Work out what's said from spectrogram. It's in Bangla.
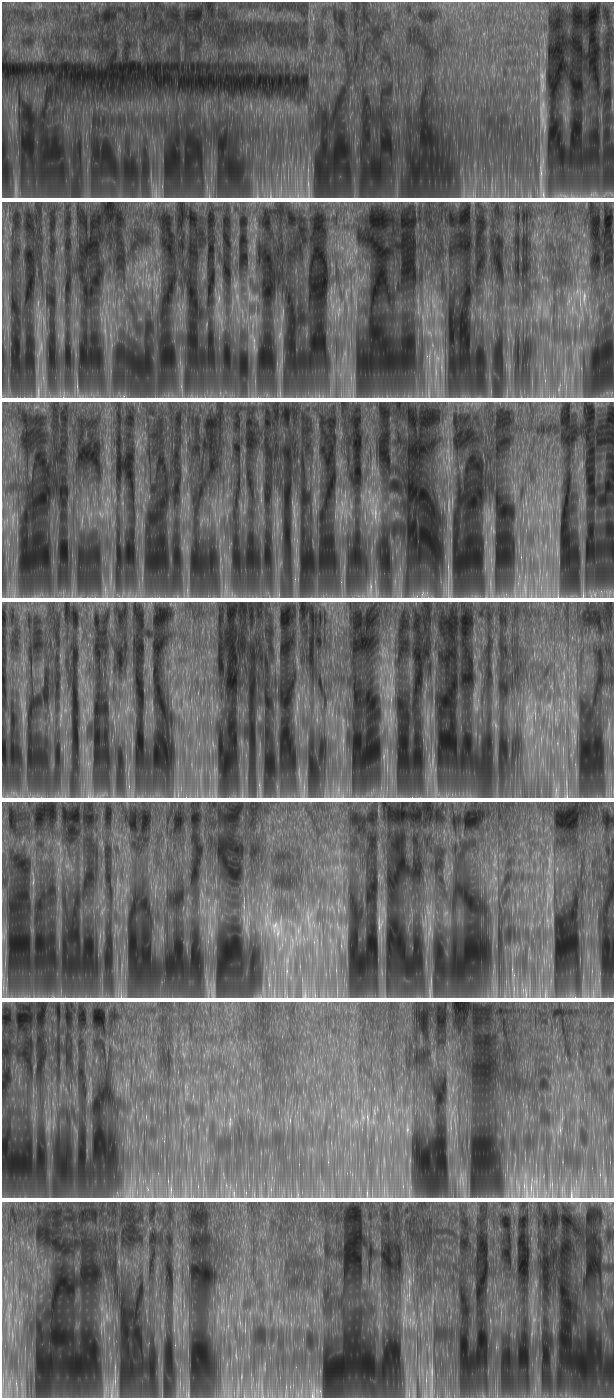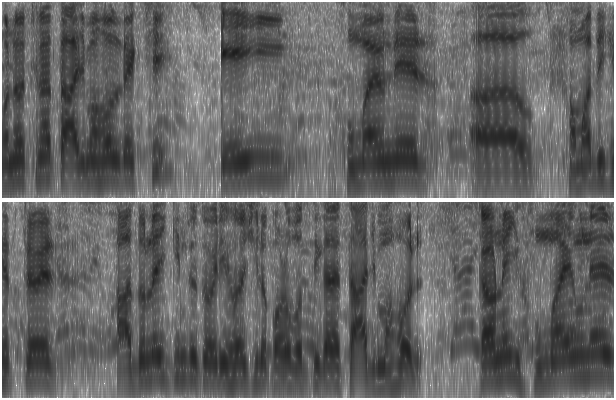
এই কবরের ভেতরেই কিন্তু শুয়ে রয়েছেন মুঘল সম্রাট হুমায়ুন। গাইজ আমি এখন প্রবেশ করতে চলেছি মুঘল সাম্রাজ্যের দ্বিতীয় সম্রাট হুমায়ুনের সমাধি ক্ষেত্রে, যিনি পনেরোশো তিরিশ থেকে পনেরোশো চল্লিশ পর্যন্ত শাসন করেছিলেন। এছাড়াও পনেরোশো পঞ্চান্ন এবং পনেরোশো ছাপ্পান্ন খ্রিস্টাব্দেও এনার শাসনকাল ছিল। চলো, প্রবেশ করা যাক ভেতরে। প্রবেশ করার পথে তোমাদেরকে ফলকগুলো দেখিয়ে রাখি। তোমরা চাইলে সেগুলো পজ করে নিয়ে দেখে নিতে পারো। এই হচ্ছে হুমায়ুনের সমাধিক্ষেত্রের মেন গেট। তোমরা কি দেখছ সামনে? মনে হচ্ছে না তাজমহল দেখছি। এই হুমায়ুনের সমাধিক্ষেত্রের আদলেই কিন্তু তৈরি হয়েছিল পরবর্তীকালে তাজমহল। কারণ এই হুমায়ুনের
